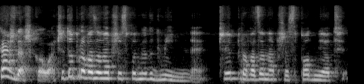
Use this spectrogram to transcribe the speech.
Każda szkoła, czy to prowadzona przez podmiot gminny, czy prowadzona przez podmiot yy,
